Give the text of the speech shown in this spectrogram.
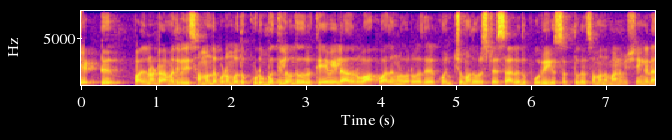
எட்டு பதினொன்றாம் அதிபதி சம்மந்தப்படும் போது குடும்பத்தில் வந்து ஒரு தேவையில்லாத ஒரு வாக்குவாதங்கள் வருவது கொஞ்சம் வந்து ஒரு ஸ்ட்ரெஸ்ஸாக இருக்குது. பூர்வீக சொத்துக்கள் சம்மந்தமான விஷயங்களை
